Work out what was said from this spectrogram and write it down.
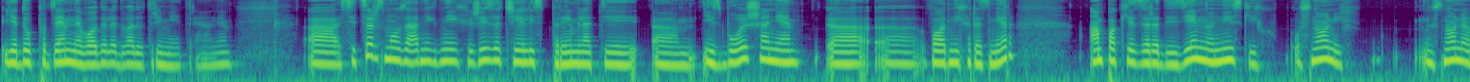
je do podzemne vode le 2 do 3 metre. Uh, sicer smo v zadnjih dneh že začeli spremljati um, izboljšanje uh, uh, vodnih razmer, ampak je zaradi izjemno nizkih osnovnih, osnovne,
